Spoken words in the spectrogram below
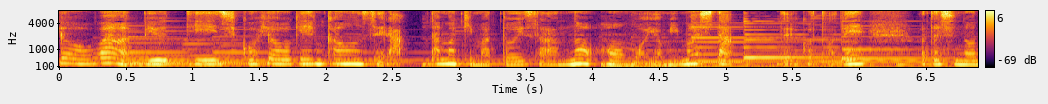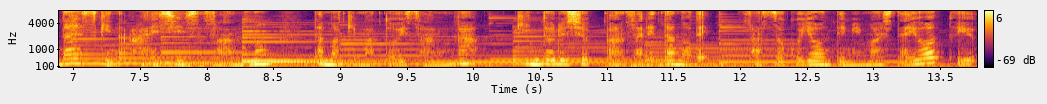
今日はビューティー自己表現カウンセラー玉木まといさんの本を読みました。ということで私の大好きな配信者さんの玉木まといさんが Kindle 出版されたので早速読んでみましたよという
